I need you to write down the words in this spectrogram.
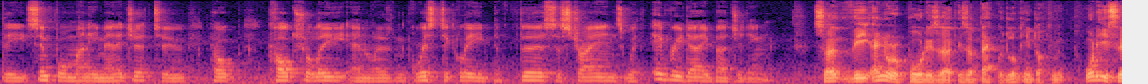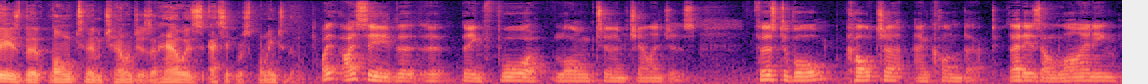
the Simple Money Manager to help culturally and linguistically diverse Australians with everyday budgeting. So the annual report is a is a backward looking document. What do you see as the long term challenges, and how is ASIC responding to them? I, I see the, being four long term challenges. First of all, culture and conduct. That is aligning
